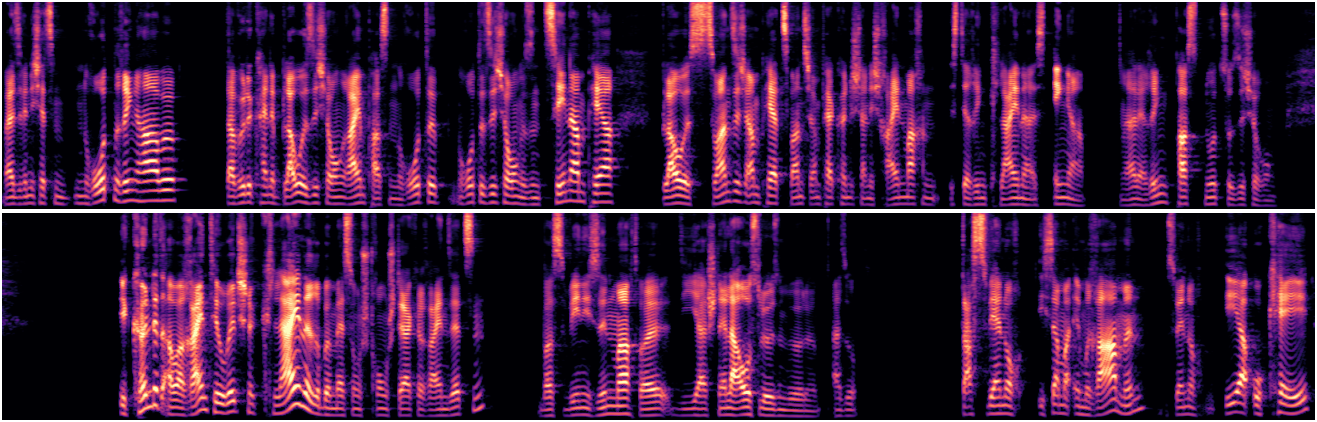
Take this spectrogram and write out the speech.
Also wenn ich jetzt einen, einen roten Ring habe, da würde keine blaue Sicherung reinpassen. Rote, rote Sicherungen sind 10 Ampere, blau ist 20 Ampere, 20 Ampere könnte ich da nicht reinmachen, ist der Ring kleiner, ist enger. Ja, der Ring passt nur zur Sicherung. Ihr könntet aber rein theoretisch eine kleinere Bemessungsstromstärke reinsetzen, was wenig Sinn macht, weil die ja schneller auslösen würde. Also das wäre noch, ich sag mal, im Rahmen, es wäre noch eher okay.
